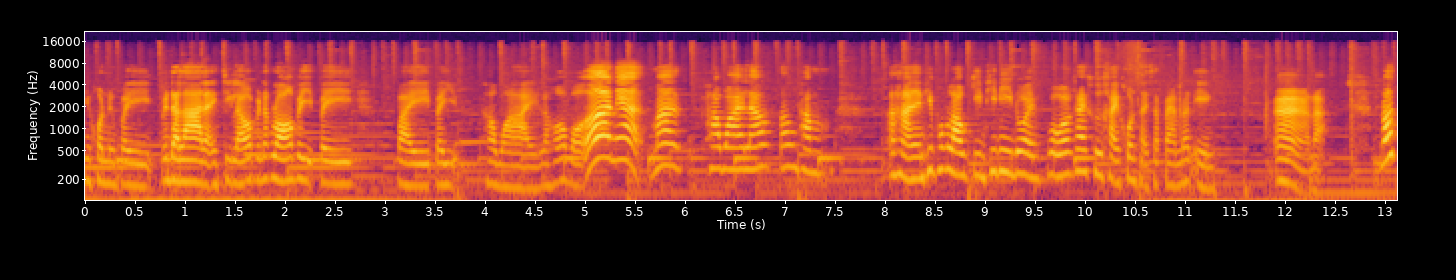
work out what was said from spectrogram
มีคนนึงไปเป็นดาราแหละ จริงๆแล้วเป็นนักร้องไปไปไปไป ฮาวาย แล้วเขาบอกเออเนี่ยมาฮาวายแล้วต้องทำอาหารอย่างที่พวกเรากินที่นี่ด้วยบอกว่าแค่คือไข่คนใส่สแปมนั่นเอง อ่าละนอก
